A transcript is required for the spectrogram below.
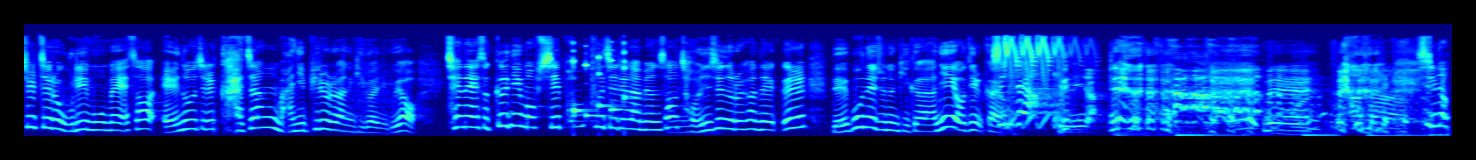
실제로 우리 몸에서 에너지를 가장 많이 필요로 하는 기관이고요. 체내에서 끊임없이 펌프질을 하면서 전신으로 혈액을 내보내주는 기관이 어딜까요? 심장! 심장! 네. 심장.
